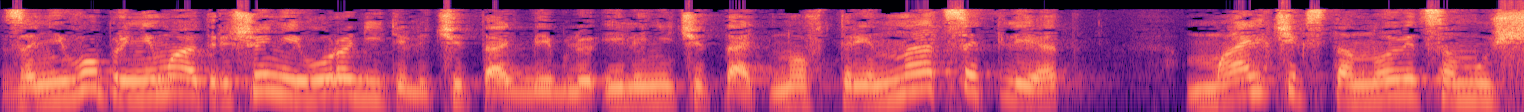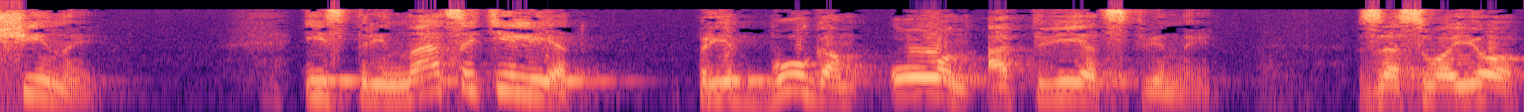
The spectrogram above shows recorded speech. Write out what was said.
За него принимают решение его родители, читать Библию или не читать. Но в 13 лет мальчик становится мужчиной. И с 13 лет пред Богом он ответственный за свое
